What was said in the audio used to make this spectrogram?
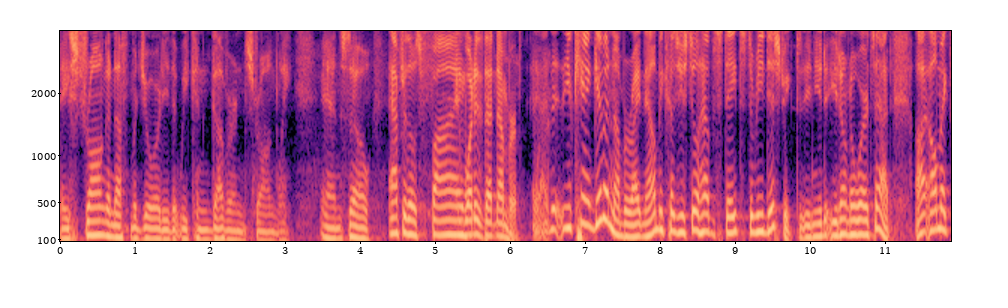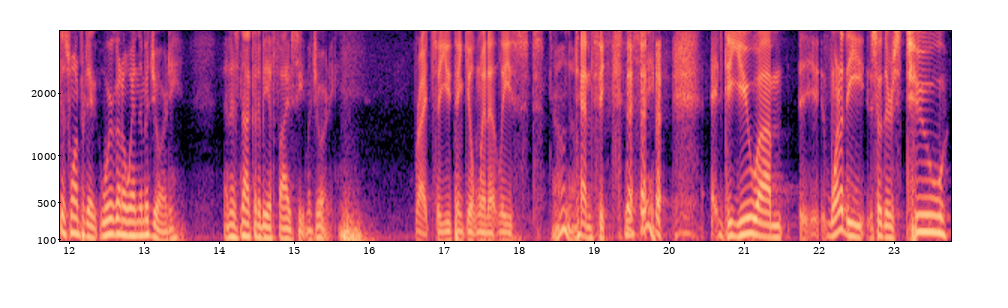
a strong enough majority that we can govern strongly? And so after those five, What is that number? uh, you can't give a number right now because you still have states to redistrict and you, you don't know where it's at. I, I'll make this one predict. We're going to win the majority, and it's not going to be a five seat majority. Right. So you think you'll win at least I don't know. 10 seats. We'll see. Do you um one of the so there's two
